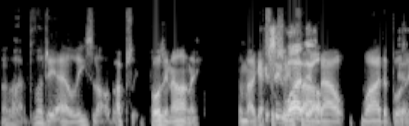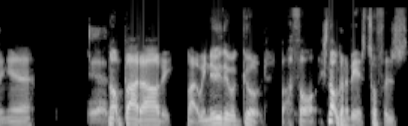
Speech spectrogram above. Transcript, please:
I'm like, "Bloody hell!" These lot are absolutely buzzing, aren't they? And I guess we soon why found out why they're buzzing. yeah Yeah, not bad, are they? Like we knew they were good, but I thought it's not going to be as tough as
